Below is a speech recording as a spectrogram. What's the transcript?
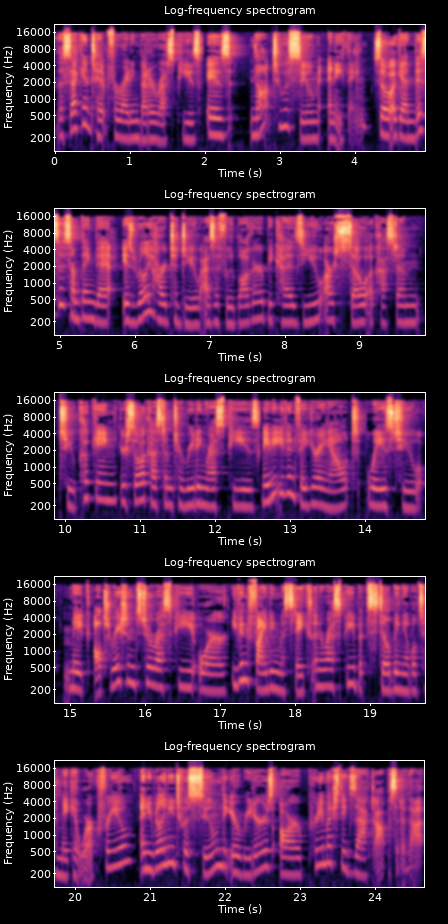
The second tip for writing better recipes is not to assume anything. So, again, this is something that is really hard to do as a food blogger because you are so accustomed to cooking, you're so accustomed to reading recipes, maybe even figuring out ways to make alterations to a recipe or even finding mistakes in a recipe, but still being able to make it work for you. And you really need to assume that your readers are pretty much the exact opposite of that.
